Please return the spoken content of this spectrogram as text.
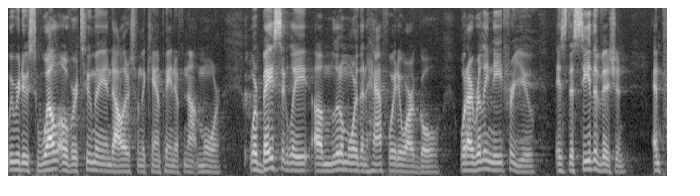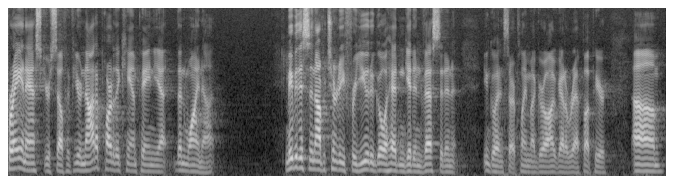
We reduced well over $2 million from the campaign, if not more. We're basically a little more than halfway to our goal. What I really need for you is to see the vision and pray and ask yourself if you're not a part of the campaign yet, then why not? Maybe this is an opportunity for you to go ahead and get invested in it. You can go ahead and start playing my girl. I've got to wrap up here. Um,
